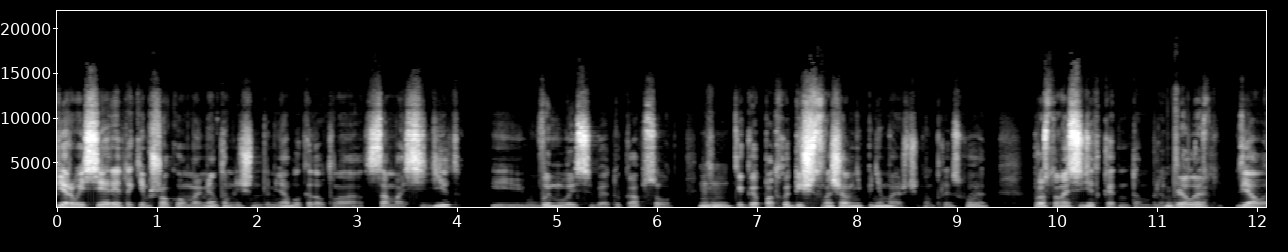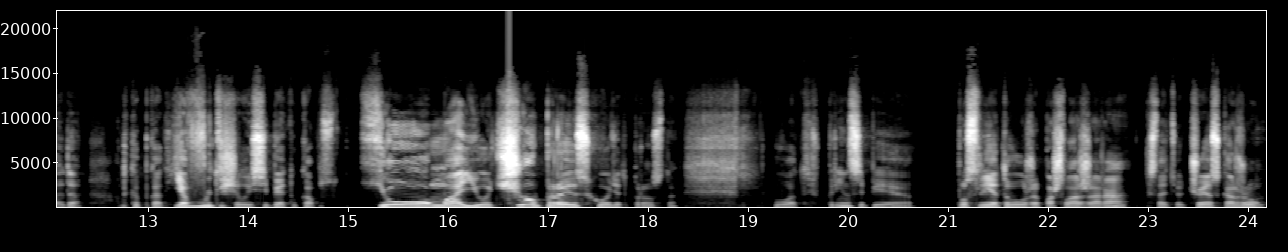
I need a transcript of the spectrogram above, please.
первой серии таким шоковым моментом лично для меня был, когда вот она сама сидит и вынула из себя эту капсулу. Мгм. КГ подходит, ты еще сначала не понимаешь, что там происходит. Просто она сидит какая-то, ну там, блин. Вялая. Вялая, да. Она такая показывает, я вытащил из себя эту капсулу. Ё-моё, что происходит просто? Вот, в принципе, после этого уже пошла жара. Кстати, вот что я скажу,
